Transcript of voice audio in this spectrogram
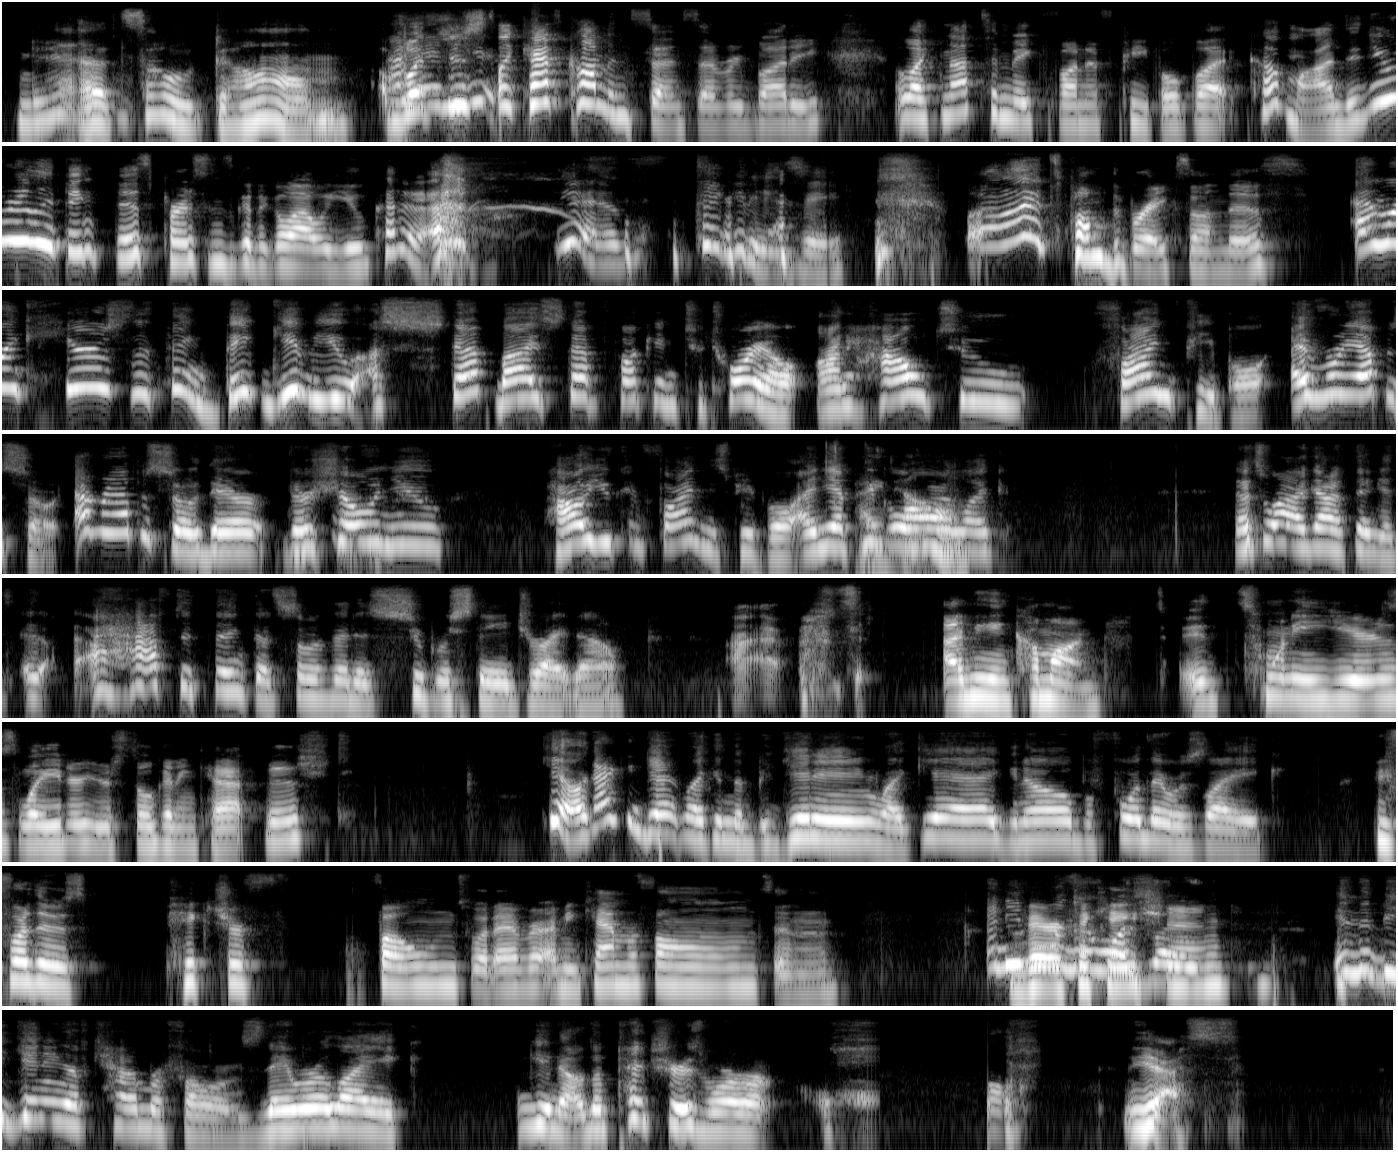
Yeah, it's so dumb. I But mean, just like have common sense, everybody. Like not to make fun of people, but come on, did you really think this person's gonna go out with you? Cut it out. Yeah, take it easy. Let's pump the brakes on this. And like, here's the thing: they give you a step-by-step fucking tutorial on how to find people every episode. Every episode, they're they're showing you how you can find these people, and yet people are like. That's why I gotta think it's. I have to think that some of it is super staged right now. I, I mean, come on. It's 20 years later, you're still getting catfished. Yeah, like I can get like in the beginning, like yeah, you know, before there was like Before there was picture phones, whatever. I mean, camera phones and and even when there was, like, verification. In the beginning of camera phones, they were like, you know, the pictures were yes.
